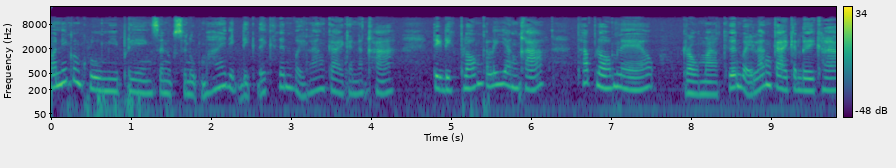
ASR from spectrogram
วันนี้คุณครูมีเพลงสนุกๆมาให้เด็กๆ ได้เคลื่อนไหวร่างกายกันนะคะ เด็กๆ พร้อมกันหรือยังคะ ถ้าพร้อมแล้ว เรามาเคลื่อนไหวร่างกายกันเลยค่ะ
